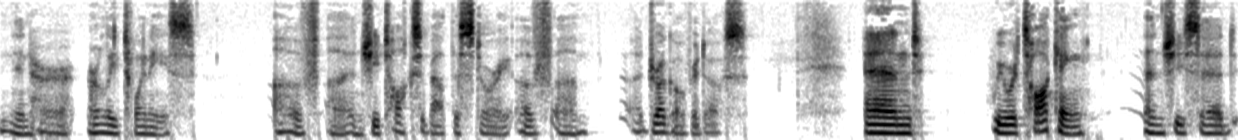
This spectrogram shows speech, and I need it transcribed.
in her early twenties of, uh, and she talks about the story of um, a drug overdose. And we were talking, and she said,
